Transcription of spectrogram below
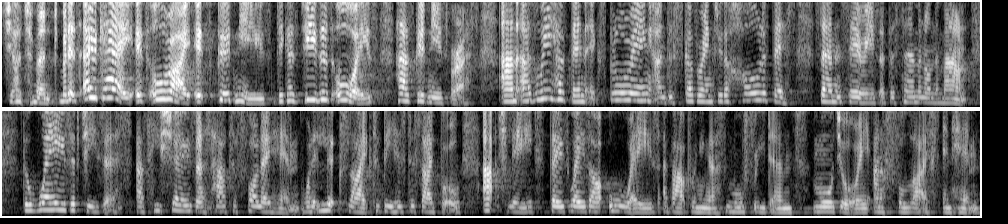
Judgment. But it's okay. It's all right. It's good news because Jesus always has good news for us. And as we have been exploring and discovering through the whole of this sermon series of the Sermon on the Mount, the ways of Jesus as he shows us how to follow him, what it looks like to be his disciple, actually, those ways are always about bringing us more freedom, more joy, and a full life in him.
